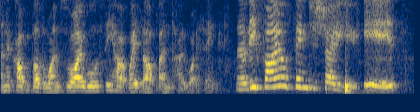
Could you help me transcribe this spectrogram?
and a couple of other ones, so I will see how it weighs up and tell you what I think. Now, the final thing to show you is...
